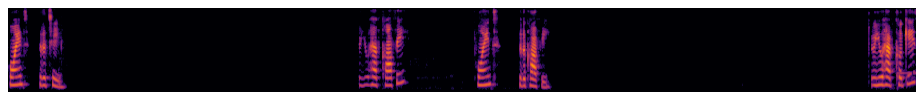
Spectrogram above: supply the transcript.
Point to the tea. Do you have coffee? Point to the coffee. Do you have cookies?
